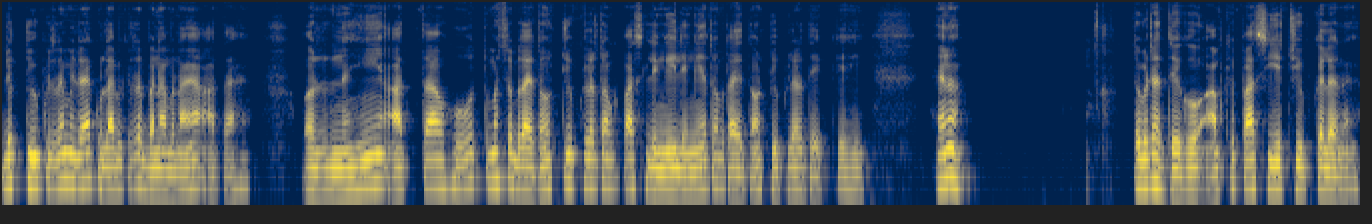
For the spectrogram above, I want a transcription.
जो ट्यूब कलर मिल रहा है, गुलाबी कलर बना बनाया आता है। और नहीं आता हो तो मैं सब बता देता हूँ ट्यूब कलर तो आपके पास लेंगे ही लेंगे तो मैं बता देता हूँ ट्यूब कलर देख के ही, है ना? तो बेटा देखो, आपके पास ये ट्यूब कलर है।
